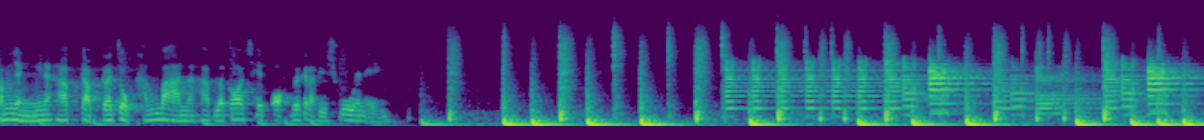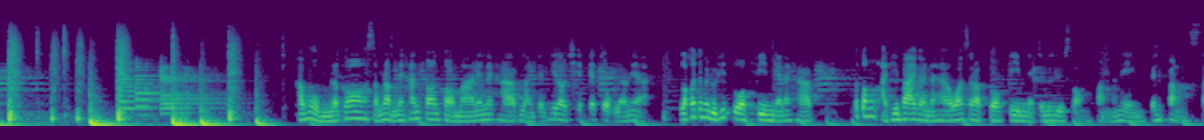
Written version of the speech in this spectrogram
ทำอย่างนี้นะครับกับกระจกทั้งบานนะครับ แล้วก็เช็ดออกด้วยกระดาษทิชชู่นั่นเองครับผมแล้วก็สำหรับในขั้นตอนต่อมาเนี่ยนะครับ หลังจากที่เราเช็ดกระจกแล้วเนี่ยเราก็จะมาดูที่ตัวฟิล์มกันนะครับ ก็ต้องอธิบายกันนะฮะว่าสำหรับตัวฟิล์มเนี่ยจะมีอยู่ 2 ฝั่งนั่นเอง เป็นฝั่งใส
